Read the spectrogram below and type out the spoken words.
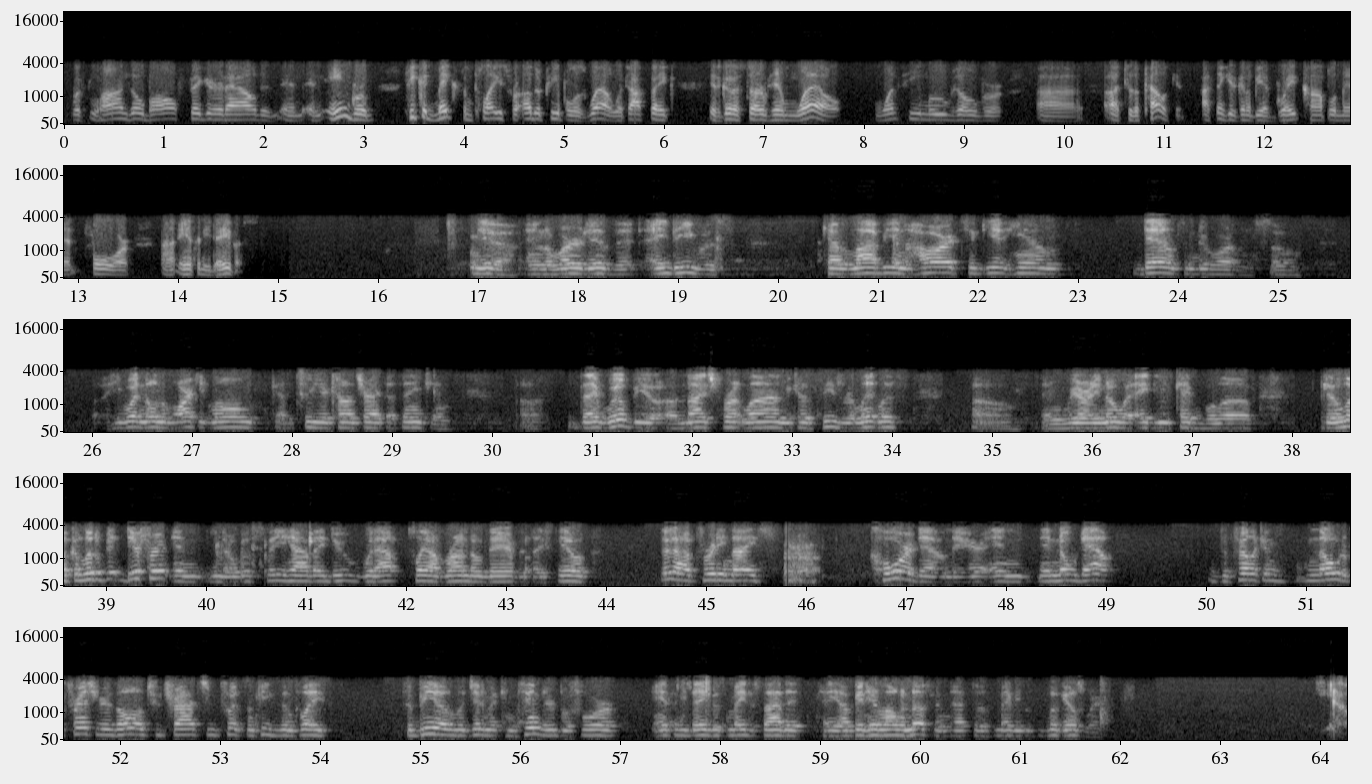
with Lonzo Ball, figured it out, and, and, and Ingram, he could make some plays for other people as well, which I think is going to serve him well once he moves over uh, uh, to the Pelicans. I think he's going to be a great complement for uh, Anthony Davis. Yeah, and the word is that AD was kind of lobbying hard to get him down to New Orleans. So he wasn't on the market long. Got a two-year contract, I think, and uh, that will be a, a nice front line because he's relentless, um, and we already know what AD is capable of. They'll look a little bit different, and you know we'll see how they do without playoff Rondo there, but they still still got a pretty nice core down there, and and no doubt the Pelicans know the pressure is on to try to put some pieces in place to be a legitimate contender before Anthony Davis may decide that hey I've been here long enough and have to maybe look elsewhere.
